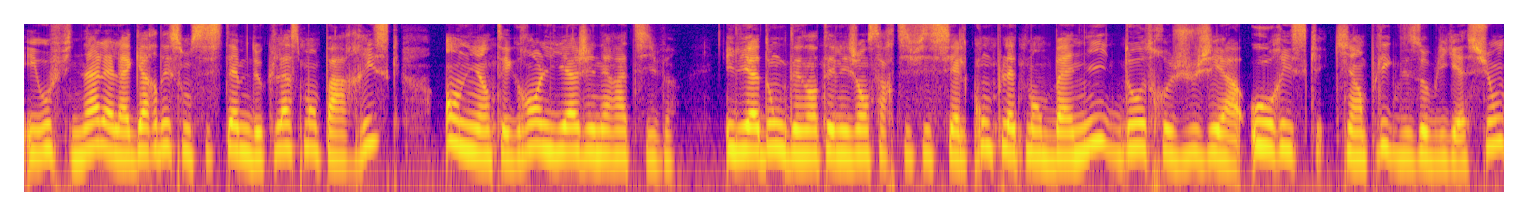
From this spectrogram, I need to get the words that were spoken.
Et au final, elle a gardé son système de classement par risque en y intégrant l'IA générative. Il y a donc des intelligences artificielles complètement bannies, d'autres jugées à haut risque qui impliquent des obligations,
